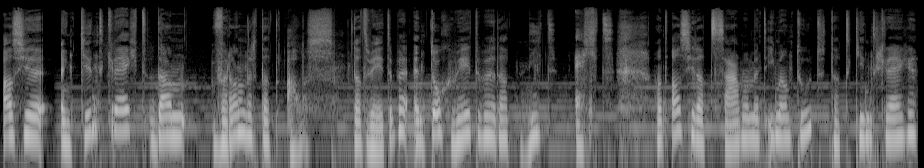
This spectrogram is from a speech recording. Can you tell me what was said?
Als je een kind krijgt, dan verandert dat alles. Dat weten we. En toch weten we dat niet echt. Want als je dat samen met iemand doet, dat kind krijgen,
